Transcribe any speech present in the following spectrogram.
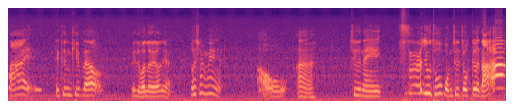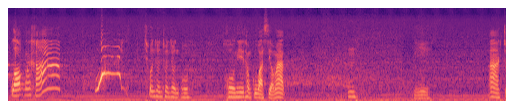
ไม่ จะครึ่งคลิปแล้วเฮ้ยหรือว่าเลยแล้วเนี่ยเออช่างแม่งเอาอ่า ชื่อใน YouTube ผมชื่อโจเกอร์ดาร์กล็อกนะครับว้ายชนชนชนชนโอ้โคนี้ทำกูหวาดเสียวมากนี่ อ่าโจ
